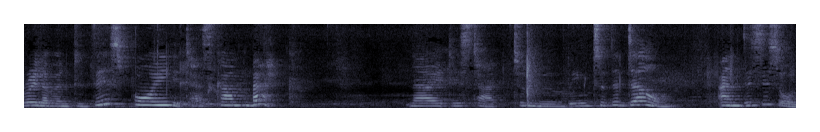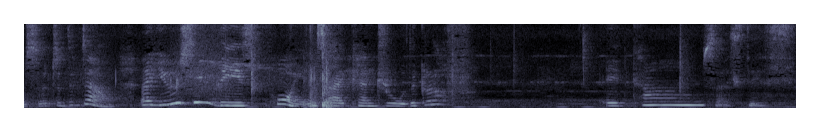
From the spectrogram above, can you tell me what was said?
Relevant to this point, it has come back. Now it is start to moving to the down. And this is also to the down. Now using these points, I can draw the graph. It comes as this.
